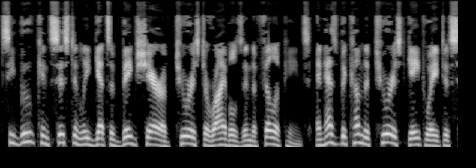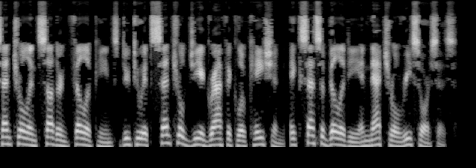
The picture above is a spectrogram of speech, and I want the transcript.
Cebu consistently gets a big share of tourist arrivals in the Philippines, and has become the tourist gateway to central and southern Philippines due to its central geographic location, accessibility and natural resources.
